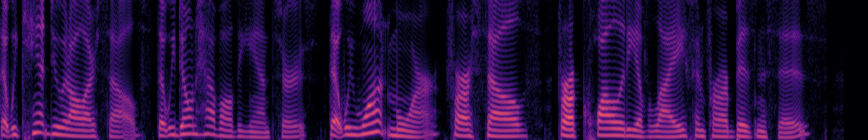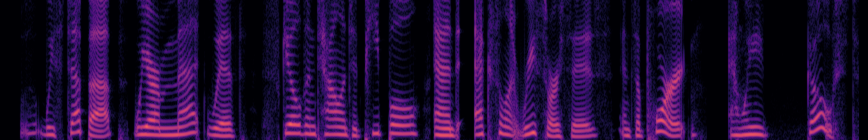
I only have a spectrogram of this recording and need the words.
that we can't do it all ourselves, that we don't have all the answers, that we want more for ourselves, for our quality of life, and for our businesses. We step up, we are met with skilled and talented people and excellent resources and support, and we ghost.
